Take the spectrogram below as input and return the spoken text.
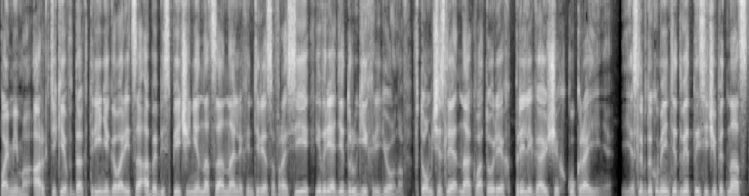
Помимо Арктики, в доктрине говорится об обеспечении национальных интересов России и в ряде других регионов, в том числе на акваториях, прилегающих к Украине. Если в документе 2015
